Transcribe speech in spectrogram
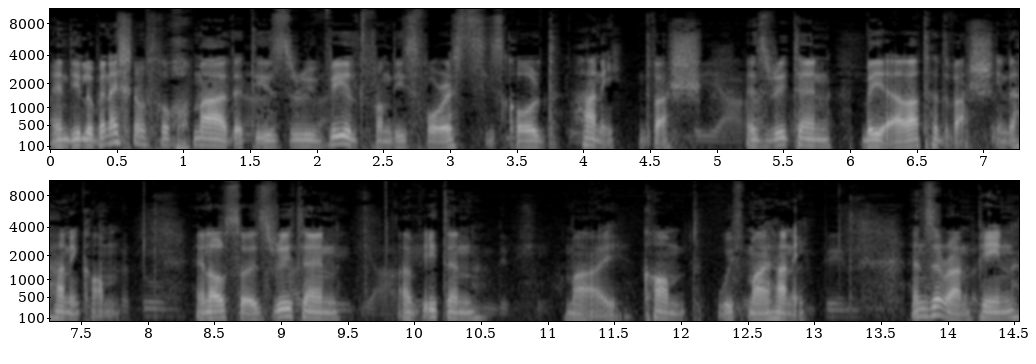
And the illumination of Chokhmah that is revealed from these forests is called honey, dvash, as written Be'arat Hadvash, in the honeycomb. And also as written, I've eaten my comb with my honey. And Zeir Anpin,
